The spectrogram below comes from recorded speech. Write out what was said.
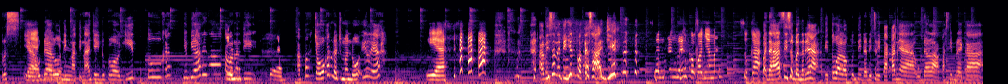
Terus ya, ya udah ya, lu ya. nikmatin aja hidup lo gitu kan. Ya biarin lah. Kalau ya. nanti ya. apa cowok kan nggak cuma doil ya iya abisnya netizen protes aja seneng deh pokoknya mah suka. Padahal sih sebenarnya itu walaupun tidak diceritakan ya udahlah pasti mereka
